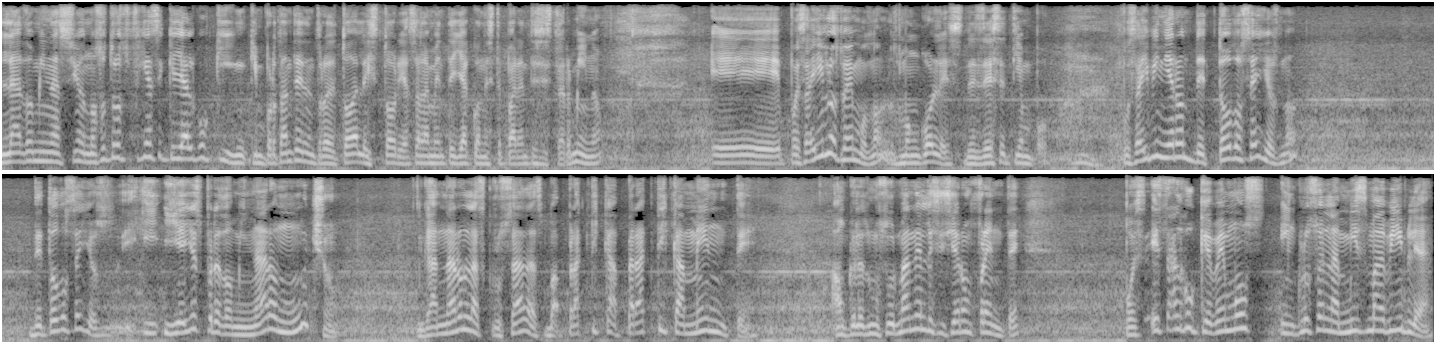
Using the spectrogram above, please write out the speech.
la dominación. Nosotros, fíjense que hay algo que, importante dentro de toda la historia, solamente ya con este paréntesis termino. Eh, pues ahí los vemos, ¿no? Los mongoles, desde ese tiempo. Pues ahí vinieron de todos ellos, ¿no? De todos ellos. Y, ellos predominaron mucho. Ganaron las cruzadas, práctica, prácticamente. Aunque los musulmanes les hicieron frente, pues es algo que vemos incluso en la misma Biblia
